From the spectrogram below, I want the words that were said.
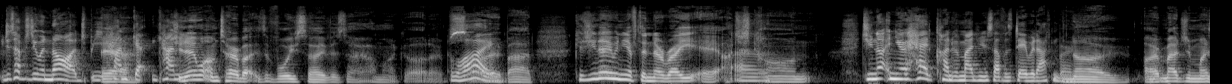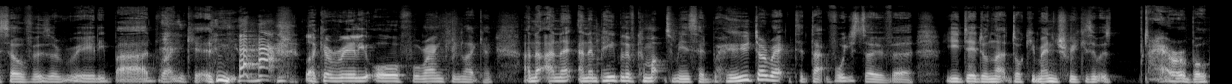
You just have to do a nod, but you Yeah. can't get. You can't. Do you know what I'm terrible about is the voiceovers though? Oh my god, I'm Why? so bad. Because you know when you have to narrate it, I just Oh. can't. Do you not in your head kind of imagine yourself as David Attenborough? No, I imagine myself as a really bad ranking, like a really awful ranking. Like, and and and then people have come up to me and said, "Who directed that voiceover you did on that documentary? Because it was." Terrible.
